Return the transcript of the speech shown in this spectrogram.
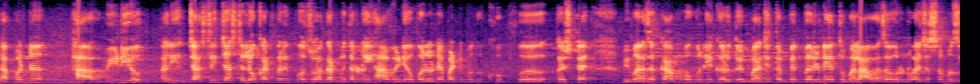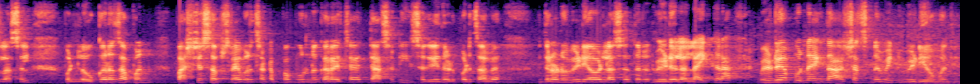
आपण हा व्हिडिओ आणि जास्तीत जास्त लोकांपर्यंत पोहोचवा. कारण मित्रांनो हा व्हिडिओ बनवण्यासाठी मग खूप कष्ट आहे. मी माझं काम बघून हे करतोय. माझी तब्येत बरी नाही. तुम्हाला आवाजावरून माझ्या समजलं असेल. पण लवकरच आपण पाचशे सबस्क्रायबरचा टप्पा पूर्ण करायचा आहे. त्यासाठी ही सगळी धडपड चालू आहे. मित्रांनो व्हिडिओ आवडला असेल तर व्हिडिओला लाईक करा. भेटूया पुन्हा एकदा अशाच नवीन व्हिडिओमध्ये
